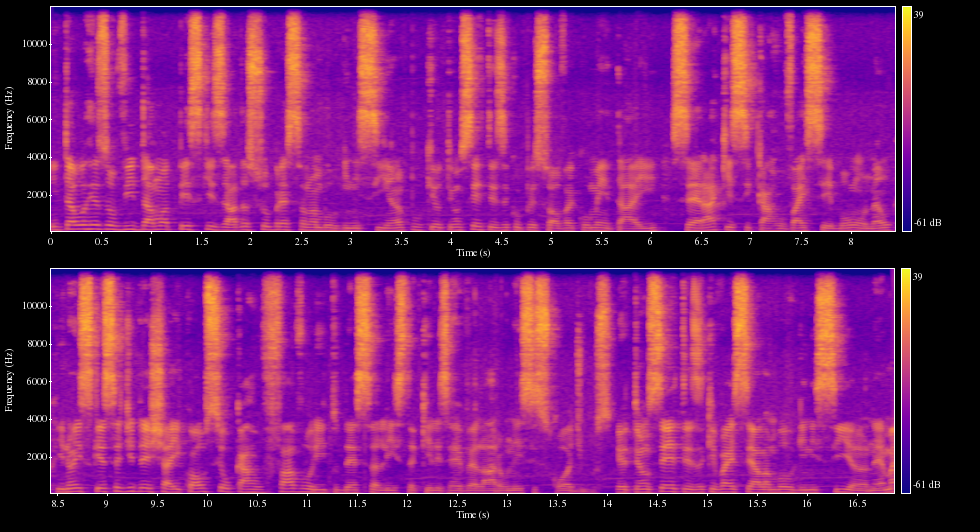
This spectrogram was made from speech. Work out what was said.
então eu resolvi dar uma pesquisada sobre essa Lamborghini Sian, porque eu tenho certeza que o pessoal vai comentar aí, será que esse carro vai ser bom ou não? E não esqueça de deixar aí qual o seu carro favorito dessa lista que eles revelaram nesses códigos. Eu tenho certeza que vai ser a Lamborghini Sian, né? Mas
